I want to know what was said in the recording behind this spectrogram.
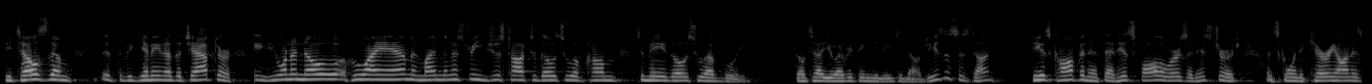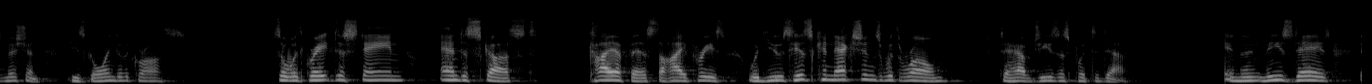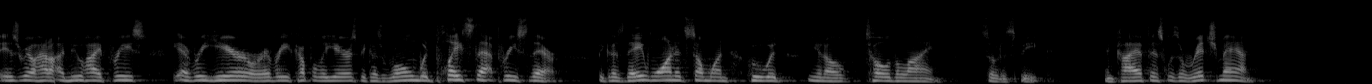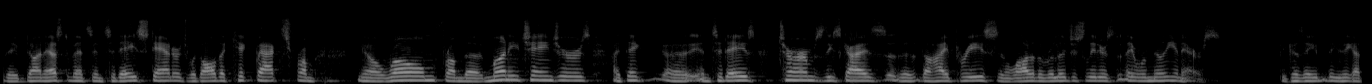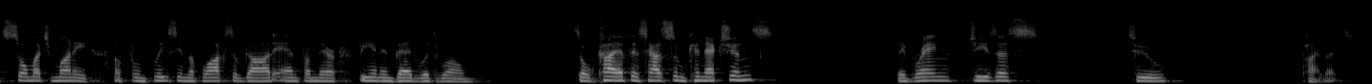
He tells them at the beginning of the chapter, if you want to know who I am and my ministry, you just talk to those who have come to me, those who have believed. They'll tell you everything you need to know. Jesus is done. He is confident that his followers and his church is going to carry on his mission. He's going to the cross. So, with great disdain and disgust, Caiaphas, the high priest, would use his connections with Rome to have Jesus put to death. In these days, Israel had a new high priest every year or every couple of years because Rome would place that priest there because they wanted someone who would, you know, toe the line, so to speak. And Caiaphas was a rich man. They've done estimates in today's standards with all the kickbacks from, you know, Rome, from the money changers. I think uh, in today's terms, these guys, uh, the, the high priests and a lot of the religious leaders, they were millionaires because they, they, they got so much money from fleecing the flocks of God and from their being in bed with Rome. So Caiaphas has some connections. They bring Jesus to Pilate.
